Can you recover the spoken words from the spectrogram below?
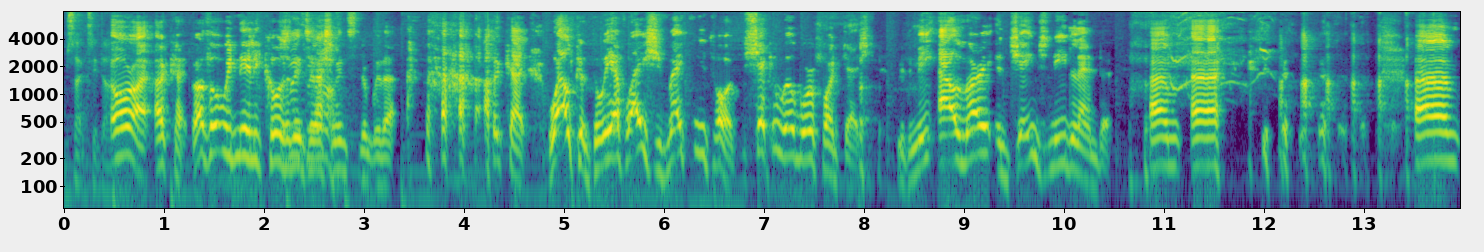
sexy Dutch. All right, okay. But I thought we'd nearly cause an Don't make me international incident with that. okay. Welcome to We Have Ways of Making You Talk, the Second World War podcast, with me, Al Murray, and James Niederlander. Um, uh, um,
